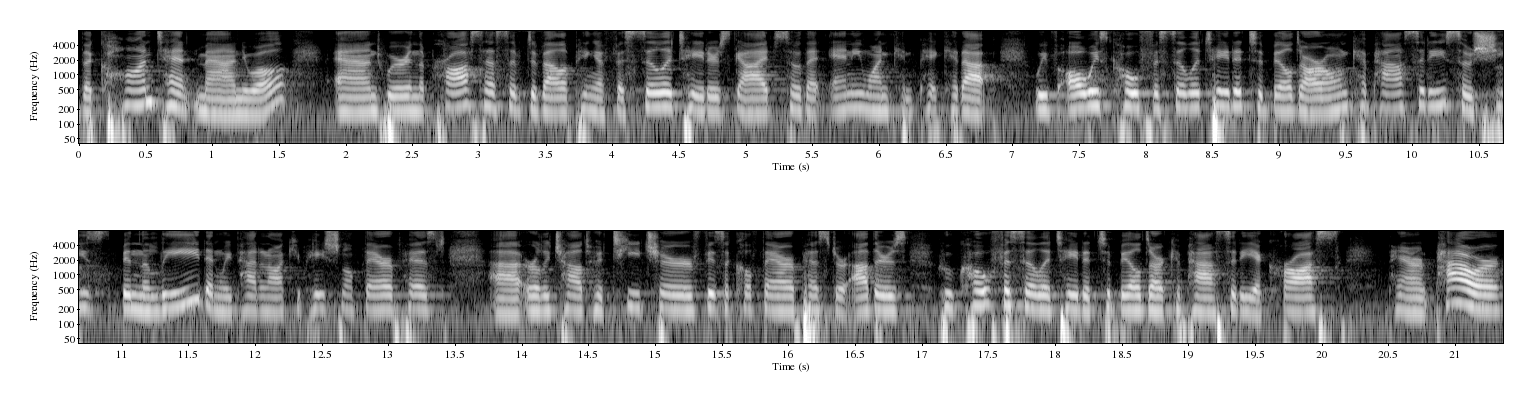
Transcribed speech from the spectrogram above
the content manual, and we're in the process of developing a facilitator's guide so that anyone can pick it up. We've always co-facilitated to build our own capacity, so she's been the lead, and we've had an occupational therapist, uh, early childhood teacher, physical therapist, or others who co-facilitated to build our capacity across parent power,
